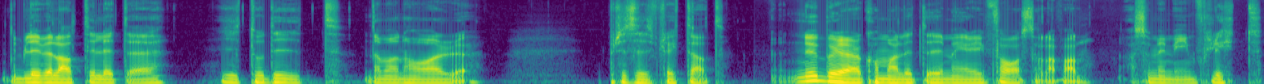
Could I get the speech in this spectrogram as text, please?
det blir väl alltid lite hit och dit när man har precis flyttat. Nu börjar jag komma lite mer i fas i alla fall. Alltså med min flytt.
